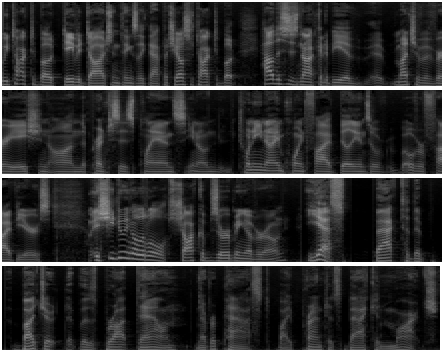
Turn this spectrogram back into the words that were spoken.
We talked about David Dodge and things like that, but she also talked about how this is not going to be a, a- much of a variation on the Prentice's plans, you know, 29.5 billions over, over five years. Is she doing a little shock absorbing of her own? Yes, back to the budget that was brought down, never passed, by Prentice back in March.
